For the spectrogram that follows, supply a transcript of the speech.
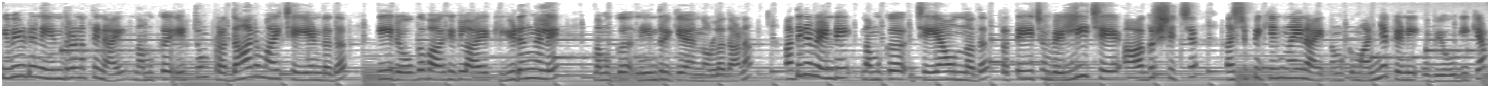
ഇവയുടെ നിയന്ത്രണത്തിനായി നമുക്ക് ഏറ്റവും പ്രധാനമായി ചെയ്യേണ്ടത് ഈ രോഗവാഹികളായ കീടങ്ങളെ നമുക്ക് നിയന്ത്രിക്കുക എന്നുള്ളതാണ്. അതിനുവേണ്ടി നമുക്ക് ചെയ്യാവുന്നത് പ്രത്യേകിച്ചും വെള്ളീച്ചയെ ആകർഷിച്ച് നശിപ്പിക്കുന്നതിനായി നമുക്ക് മഞ്ഞക്കെണി ഉപയോഗിക്കാം.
